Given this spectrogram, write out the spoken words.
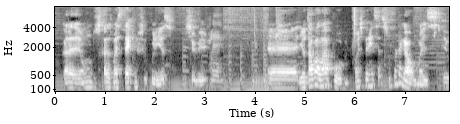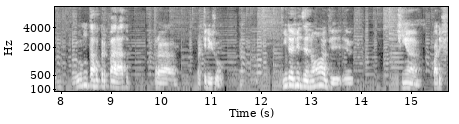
O cara é um dos caras mais técnicos que eu conheço de cerveja. É. É, e eu tava lá, pô, foi uma experiência super legal, mas eu, eu não tava preparado para aquele jogo. né? Em 2019, eu tinha qualif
